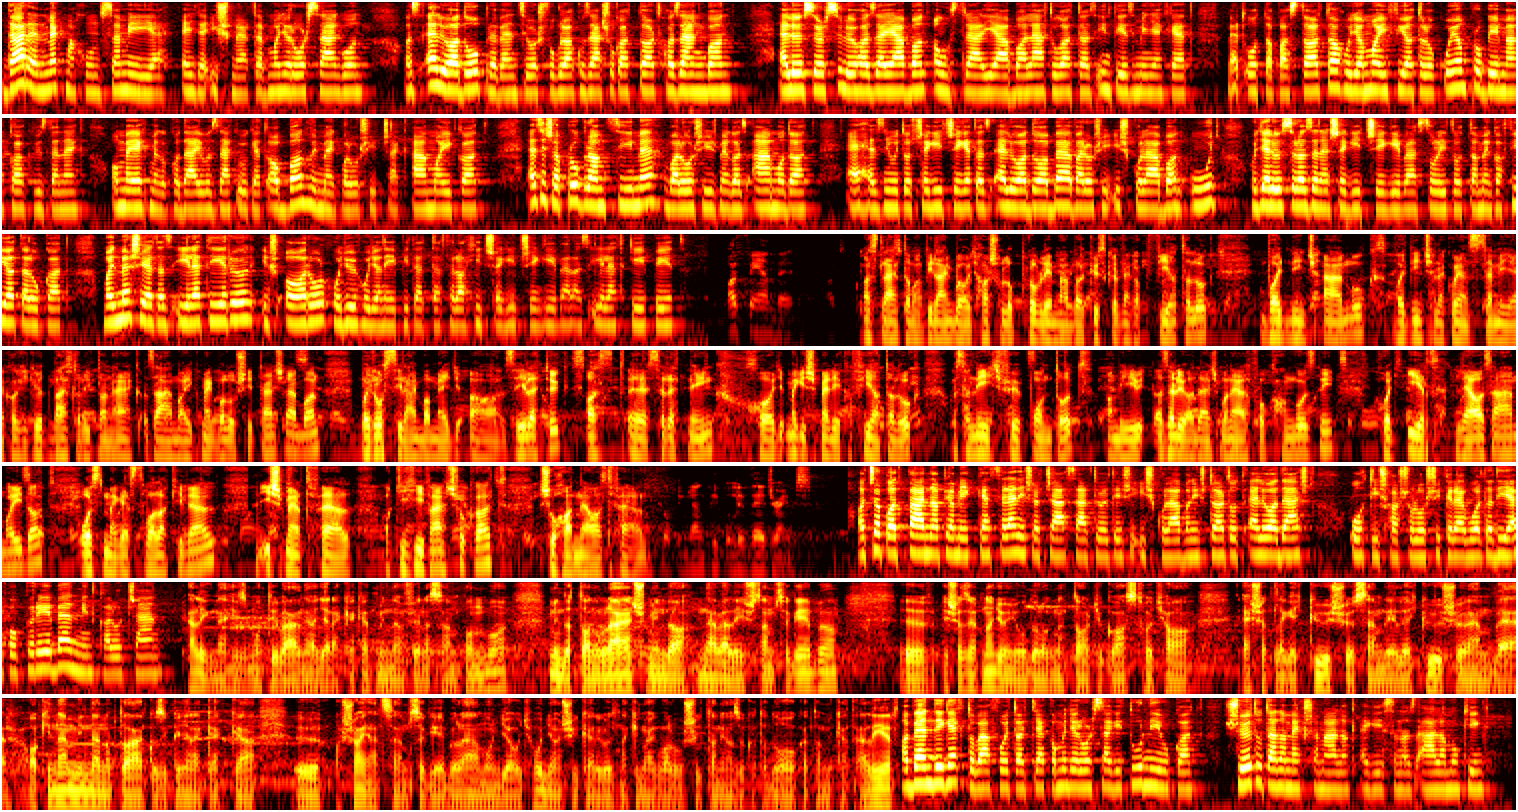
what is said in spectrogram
Darren McMahon személye egyre ismertebb Magyarországon, az előadó prevenciós foglalkozásokat tart hazánkban. Először szülőhazájában, Ausztráliában látogatta az intézményeket, mert ott tapasztalta, hogy a mai fiatalok olyan problémákkal küzdenek, amelyek megakadályozzák őket abban, hogy megvalósítsák álmaikat. Ez is a program címe, Valósítsd meg az álmodat. Ehhez nyújtott segítséget az előadó a belvárosi iskolában úgy, hogy először a zene segítségével szólította meg a fiatalokat, majd mesélt az életéről és arról, hogy ő hogyan építette fel a hit segítségével az életképét. Azt látom a világban, hogy hasonló problémával küzdködnek a fiatalok, vagy nincs álmuk, vagy nincsenek olyan személyek, akik őt bátorítanák az álmaik megvalósításában, vagy rossz irányba megy az életük. Azt szeretnénk, hogy megismerjék a fiatalok azt a négy fő pontot, ami az előadásban el fog hangozni, hogy írd le az álmaidat, oszd meg ezt valakivel, hogy ismert fel a kihívásokat, soha ne add fel. A csapat pár napja még Keszelen és a Császártöltési iskolában is tartott előadást, ott is hasonló sikere volt a diákok körében, mint Kalocsán. Elég nehéz motiválni a gyerekeket mindenféle szempontból, mind a tanulás, mind a nevelés szemszögéből, és ezért nagyon jó dolognak tartjuk azt, hogyha esetleg egy külső szemlélő, egy külső ember, aki nem minden nap találkozik a gyerekekkel, ő a saját szemszögéből elmondja, hogy hogyan sikerült neki megvalósítani azokat a dolgokat, amiket elért. A vendégek tovább folytatják a magyarországi turniukat, sőt utána meg sem állnak egészen az államokig.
